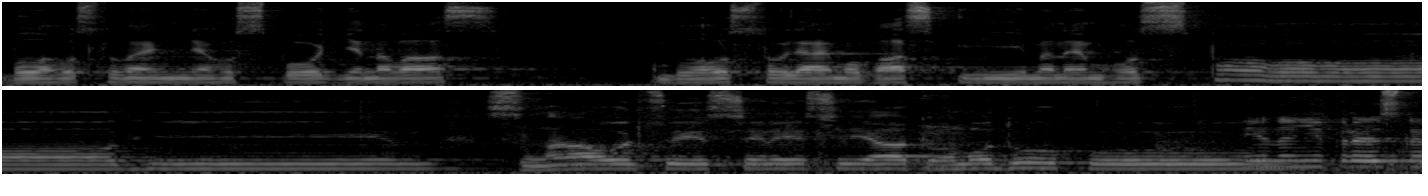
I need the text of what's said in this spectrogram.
благословення Господнє на вас. Благословляємо вас іменем Господнім. Слава Отцю і Сину і Святому Духу. І нині пресне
